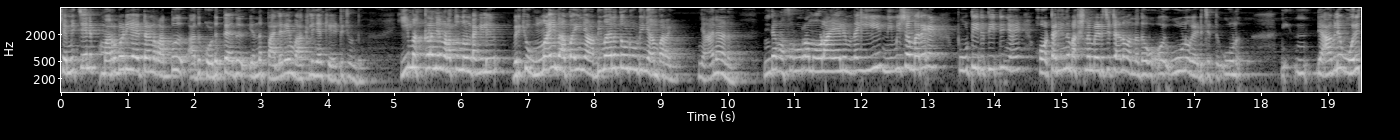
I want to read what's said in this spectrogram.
ക്ഷമിച്ചതിന് മറുപടിയായിട്ടാണ് റബ്ബ് അത് കൊടുത്തത് എന്ന് പലരെയും വാക്കിൽ ഞാൻ കേട്ടിട്ടുണ്ട്. ഈ മക്കളെ ഞാൻ വളർത്തുന്നുണ്ടെങ്കിൽ ഇവർക്ക് ഉമ്മായും ബാപ്പായും ഞാൻ അഭിമാനത്തോടു കൂടി ഞാൻ പറയും. ഞാനാണ്. എന്റെ മസറൂറ മോളായാലും ഈ നിമിഷം വരെ പൂട്ടിയിരുത്തിയിട്ട് ഞാൻ ഹോട്ടലിൽ നിന്ന് ഭക്ഷണം മേടിച്ചിട്ടാണ് വന്നത്. ഊണ് മേടിച്ചിട്ട് ഊണ്. രാവിലെ ഒരു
